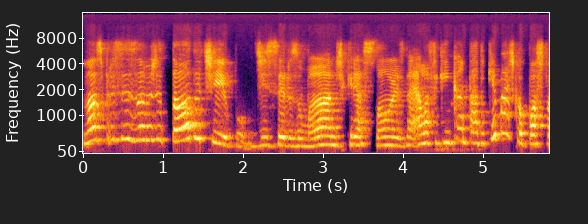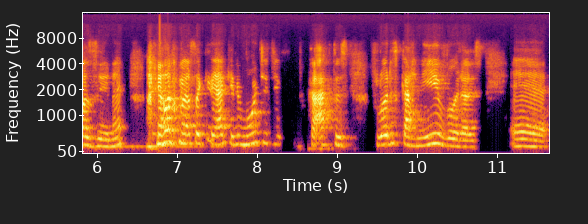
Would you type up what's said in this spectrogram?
Nós precisamos de todo tipo de seres humanos, de criações, né? Ela fica encantada. O que mais que eu posso fazer, né? Aí ela começa a criar aquele monte de cactos, flores carnívoras, é,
